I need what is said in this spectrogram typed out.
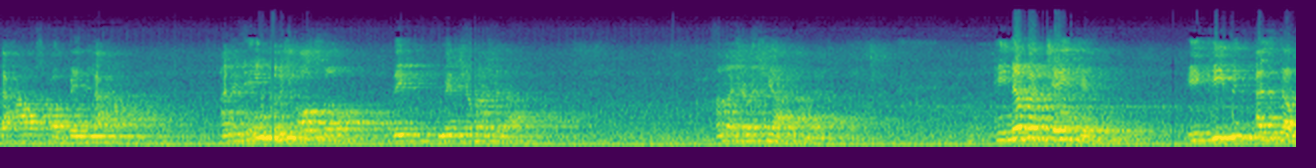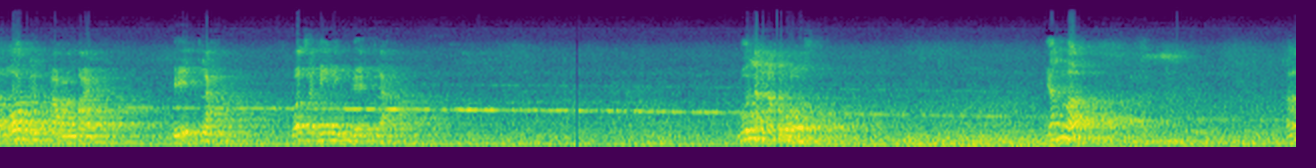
the house of بيت لحم and in English also they make شماشة أما شماشيات He never changed it. He keep it as the word in Aramaic. Beit Lahm. What's the meaning Beit Lahm? مو لحم روز يلا ها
